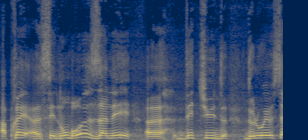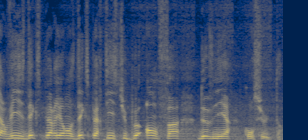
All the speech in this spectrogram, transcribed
après euh, ces nombreuses années euh, d'études, de loyer au service, d'expérience, d'expertise, tu peux enfin devenir consultant.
